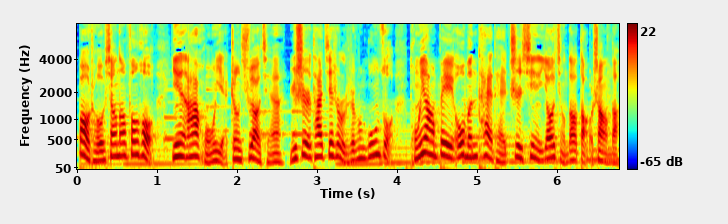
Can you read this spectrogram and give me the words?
报酬相当丰厚。因阿红也正需要钱，于是他。他接受了这份工作，同样被欧文太太致信邀请到岛上的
